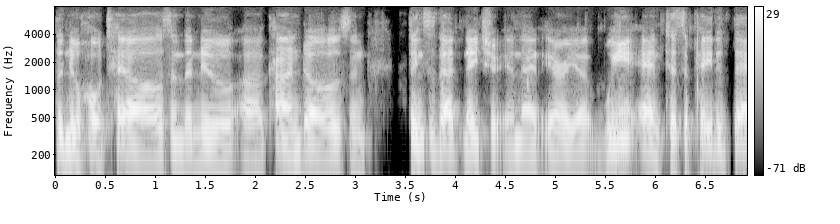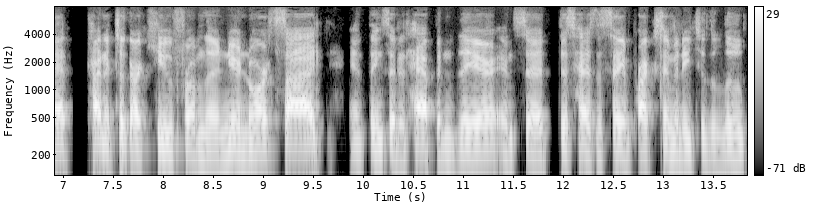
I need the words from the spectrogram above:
the new hotels and the new uh, condos and things of that nature in that area. We anticipated that, kind of took our cue from the near north side and things that had happened there and said this has the same proximity to the loop.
